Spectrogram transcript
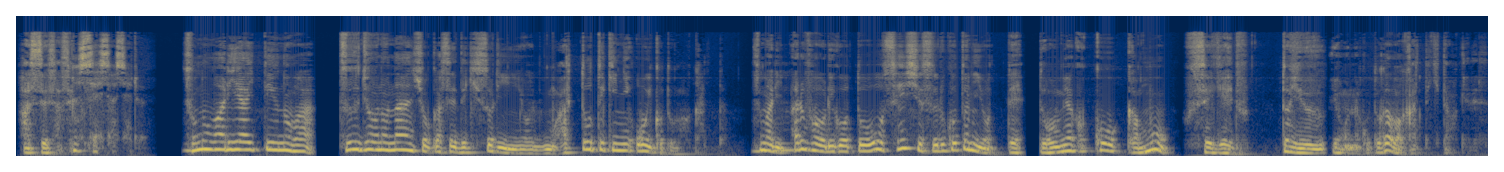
発生させる。発生させる。その割合っていうのは、通常の難消化性デキストリンよりも圧倒的に多いことが分かった。つまり、アルファオリゴ糖を摂取することによって、動脈硬化も防げるというようなことが分かってきたわけです。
